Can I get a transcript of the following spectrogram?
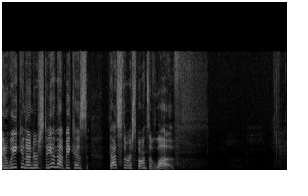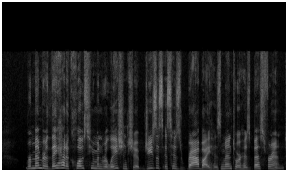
and we can understand that because that's the response of love. Remember, they had a close human relationship. Jesus is his rabbi, his mentor, his best friend.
